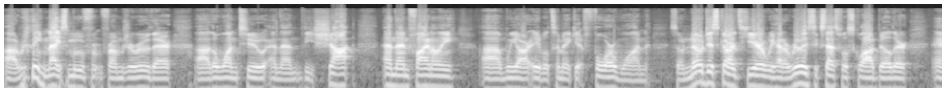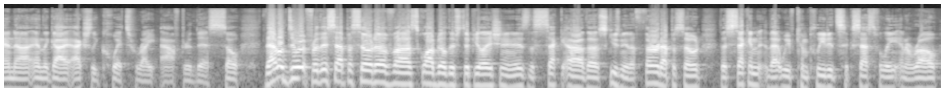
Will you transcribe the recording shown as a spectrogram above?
Uh, really nice move from, from Giroud there, uh, the 1-2, and then the shot, and then finally um, we are able to make it 4-1. So no discards here. We had a really successful squad builder, and uh, and the guy actually quit right after this. So that'll do it for this episode of uh, Squad Builder Stipulation. It is the second, uh, the excuse me, the third episode, the second that we've completed successfully in a row.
